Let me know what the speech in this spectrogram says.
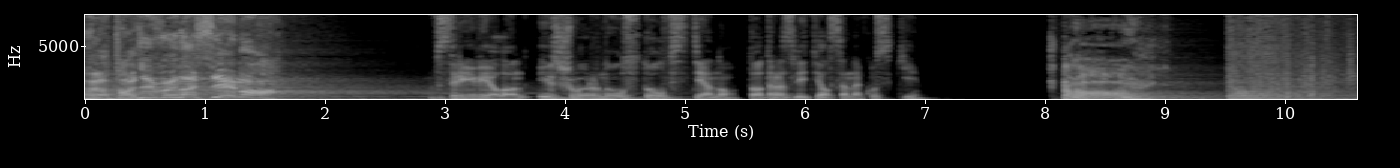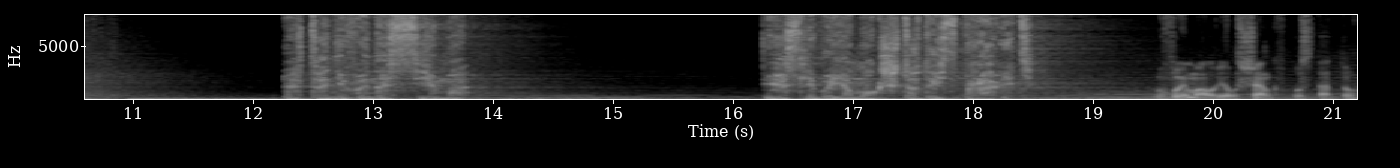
Это невыносимо! Взревел он и швырнул стул в стену. Тот разлетелся на куски. Это невыносимо. Если бы я мог что-то исправить. Вымолвил Шенк в пустоту.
